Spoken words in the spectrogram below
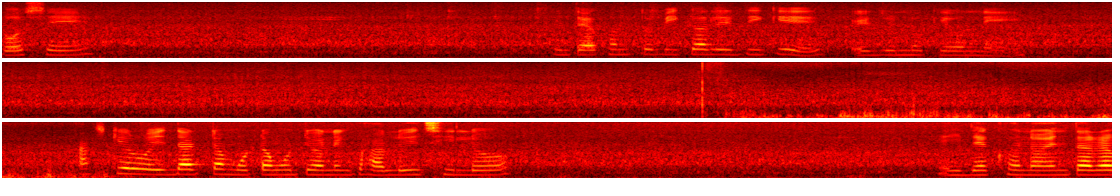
বসে। কিন্তু এখন তো বিকালের দিকে, এর জন্য কেউ নেই। আজকের ওয়েদারটা মোটামুটি অনেক ভালোই ছিল। এই দেখো নয়নতারা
